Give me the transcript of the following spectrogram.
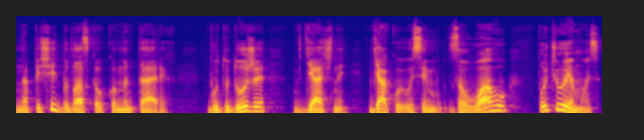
Напишіть, будь ласка, в коментарях. Буду дуже вдячний. Дякую усім за увагу. Почуємось!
